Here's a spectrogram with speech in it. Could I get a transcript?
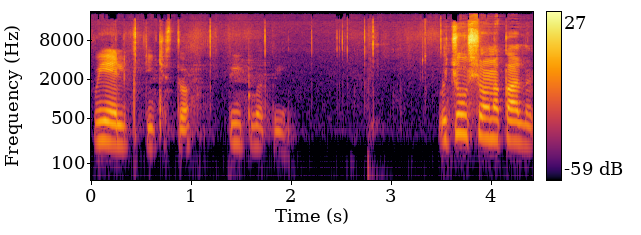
Твоє електричество. Ти плати. Ви чули, що вона каже?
